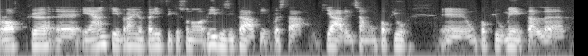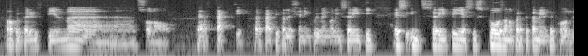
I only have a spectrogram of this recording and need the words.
rock eh, e anche i brani natalizi che sono rivisitati in questa chiave diciamo un po' più, eh, un po più metal eh, proprio per il film eh, sono perfetti, perfetti per le scene in cui vengono inseriti e si, inseriti e si sposano perfettamente con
